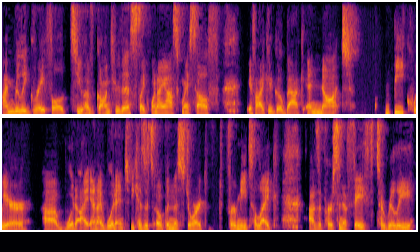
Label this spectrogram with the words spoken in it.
I'm really grateful to have gone through this. Like when I ask myself, if I could go back and not be queer, uh, would I? And I wouldn't because it's opened this door for me to like, as a person of faith, to really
